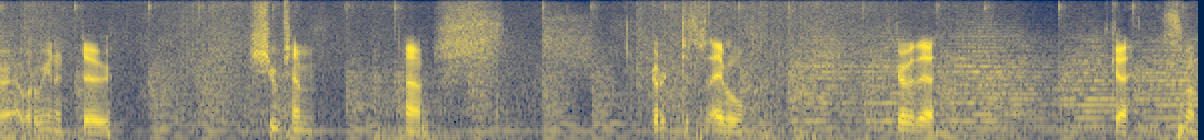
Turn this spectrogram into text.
Alright, what are we gonna do? Shoot him. Oh. Gotta disable. Go over there. Okay, swim.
